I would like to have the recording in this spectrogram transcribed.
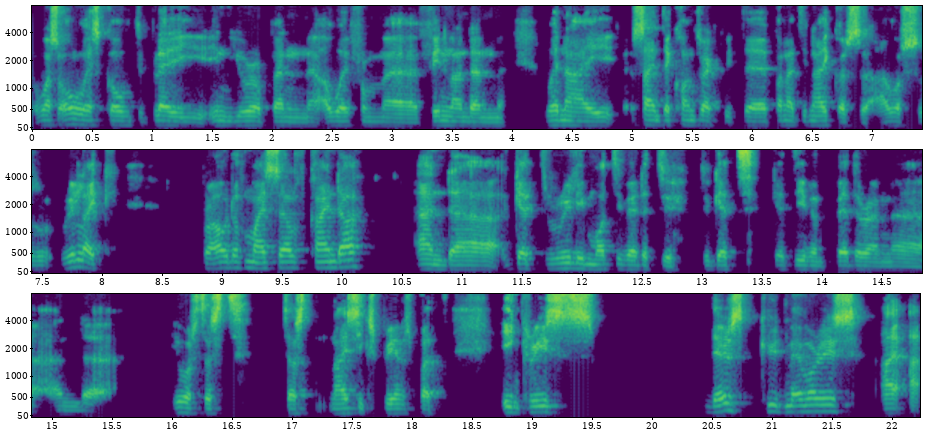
was always go to play in Europe and away from uh, Finland. And when I signed the contract with uh, Panathinaikos, I was really like proud of myself, kinda, and uh, get really motivated to to get get even better. And uh, and uh, it was just just nice experience. But in Greece. There's good memories. I, I,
